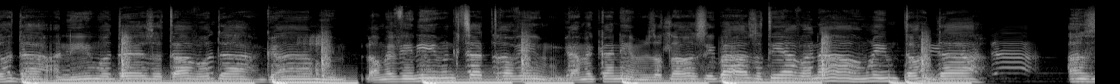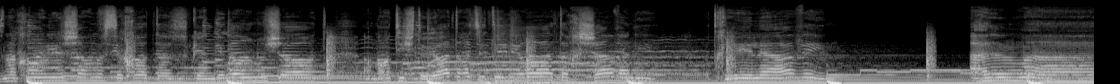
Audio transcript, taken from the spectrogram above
תודה, אני מודה זאת עבודה. גם אם לא מבינים קצת רבים, גם מקנאים זאת לא סיבה, זאת אי הבנה, אומרים תודה. אז נכון ישבנו שיחות, אז כן דיברנו שעות. אמרתי שטויות רציתי לראות, עכשיו אני מתחיל להבין. על מה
